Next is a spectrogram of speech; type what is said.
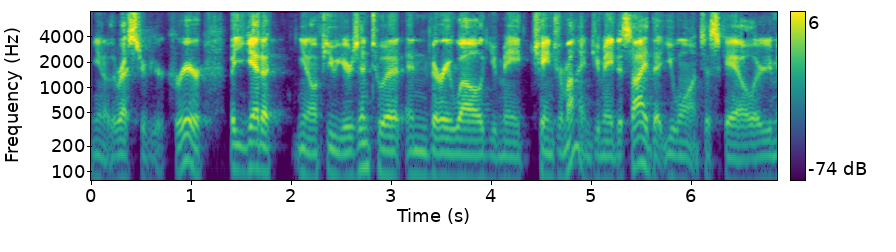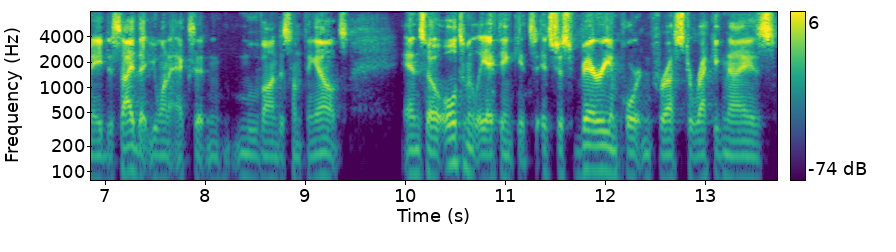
you know the rest of your career. But you get a you know a few years into it, and very well you may change your mind. You may decide that you want to scale, or you may decide that you want to exit and move on to something else. And so ultimately, I think it's it's just very important for us to recognize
